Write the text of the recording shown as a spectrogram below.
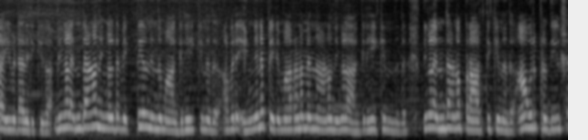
കൈവിടാതിരിക്കുക. നിങ്ങൾ എന്താണോ നിങ്ങളുടെ വ്യക്തിയിൽ നിന്നും ആഗ്രഹിക്കുന്നത് അവരെ എങ്ങനെ പെരുമാറണമെന്നാണോ നിങ്ങൾ ആഗ്രഹിക്കുന്നത് നിങ്ങൾ എന്താണോ പ്രാർത്ഥിക്കുന്നത് ആ ഒരു പ്രതീക്ഷ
